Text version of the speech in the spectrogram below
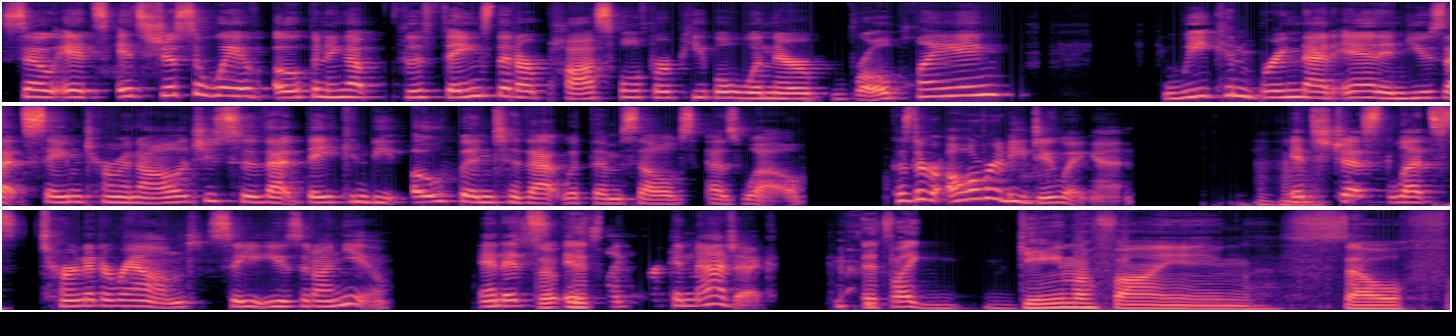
So it's it's just a way of opening up the things that are possible for people when they're role playing. We can bring that in and use that same terminology so that they can be open to that with themselves as well. Because they're already doing it. Mhm. It's just let's turn it around so you use it on you. And it's So it's it- like freaking magic. it's like gamifying self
